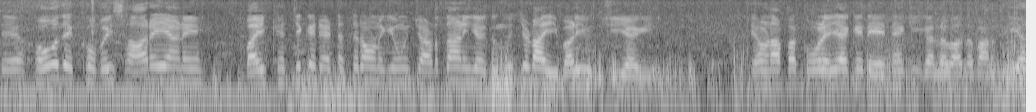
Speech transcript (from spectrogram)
ਤੇ ਉਹ ਦੇਖੋ ਬਈ ਸਾਰੇ ਜਾਣੇ ਬਾਈਕ ਖਿੱਚ ਕੇ ਟਰੈਕਟਰ ਚੜਾਉਣ ਕਿਉਂ ਚੜਦਾ ਨਹੀਂ ਕਿਉਂਕਿ ਚੜਾਈ ਵਾਲੀ ਉੱਚੀ ਹੈਗੀ। ਤੇ ਹੁਣ ਆਪਾਂ ਕੋਲੇ ਜਾ ਕੇ ਦੇਖਦੇ ਹਾਂ ਕੀ ਗੱਲਬਾਤ ਬਣਦੀ ਆ।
